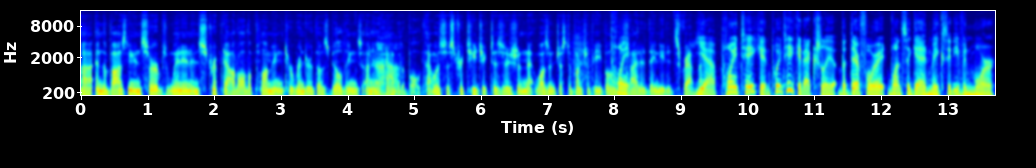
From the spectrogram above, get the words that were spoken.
uh, and the Bosnian Serbs went in and stripped out all the plumbing to render those buildings Uh-huh. uninhabitable. That was a strategic decision. That wasn't just a bunch of people who decided they needed scrap metal. Yeah, point taken. Point taken, actually. But therefore, it once again makes it even more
